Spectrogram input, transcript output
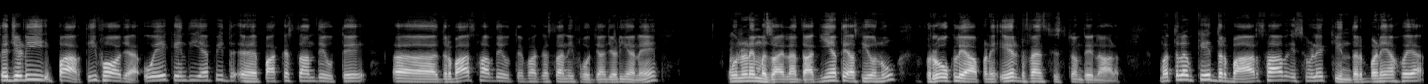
ਤੇ ਜਿਹੜੀ ਭਾਰਤੀ ਫੌਜ ਹੈ, ਉਹ ਇਹ ਕਹਿੰਦੀ ਹੈ ਵੀ ਪਾਕਿਸਤਾਨ ਦੇ ਉੱਤੇ ਦਰਬਾਰ ਸਾਹਿਬ ਦੇ ਉੱਤੇ ਪਾਕਿਸਤਾਨੀ ਫੌਜਾਂ ਜਿਹੜੀਆਂ ਨੇ, ਉਹਨਾਂ ਨੇ ਮਿਜ਼ਾਈਲਾਂ ਦਾਗੀਆਂ ਤੇ ਅਸੀਂ ਉਹਨੂੰ ਰੋਕ ਲਿਆ ਆਪਣੇ 에ਅਰ ਡਿਫੈਂਸ ਸਿਸਟਮ ਦੇ ਨਾਲ। ਮਤਲਬ ਕਿ ਦਰਬਾਰ ਸਾਹਿਬ ਇਸ ਵੇਲੇ ਕੇਂਦਰ ਬਣਿਆ ਹੋਇਆ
